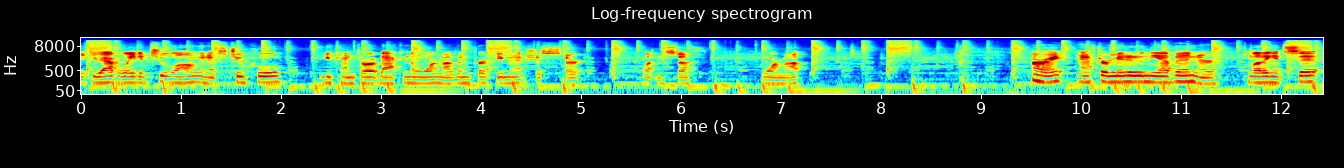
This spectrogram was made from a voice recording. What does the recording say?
If you have waited too long and it's too cool, you can throw it back in the warm oven for a few minutes, just start letting stuff warm up. Alright, after a minute in the oven or letting it sit,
